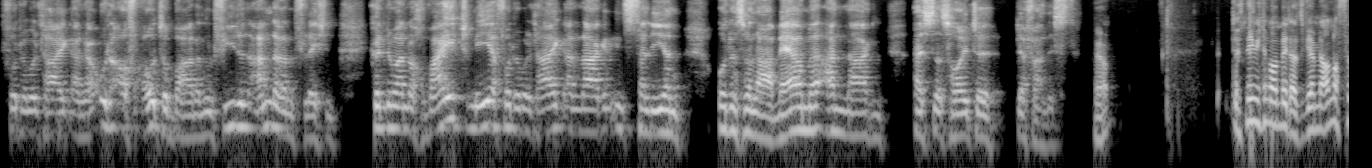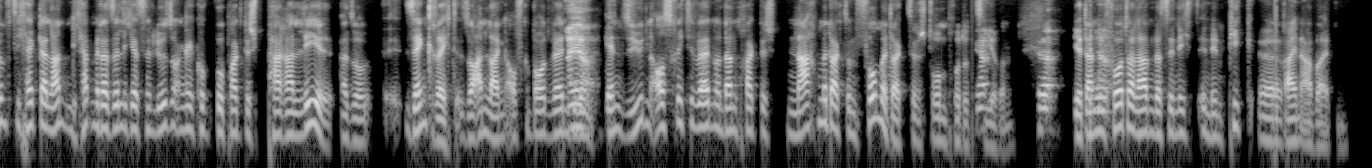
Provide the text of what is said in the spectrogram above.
Photovoltaikanlagen oder auf Autobahnen und vielen anderen Flächen könnte man noch weit mehr Photovoltaikanlagen installieren oder Solarwärmeanlagen, als das heute der Fall ist. Ja. Das nehme ich nochmal mit. Also wir haben ja auch noch 50 Hektar Land und ich habe mir tatsächlich jetzt eine Lösung angeguckt, wo praktisch parallel, also äh, senkrecht, so Anlagen aufgebaut werden, ah, ja. die gen Süden ausgerichtet werden und dann praktisch nachmittags und vormittags den Strom produzieren. Ja, ja, die dann den Vorteil haben, dass sie nicht in den Peak äh, reinarbeiten.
